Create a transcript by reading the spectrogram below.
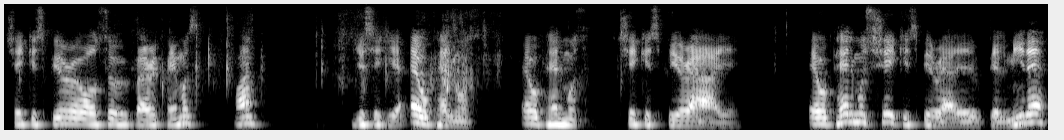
Shakespeare also very famous one. You see here, Eupelmus, Eupelmus Shakespeareae, Eupelmus Shakespeareae, Eupelmidae,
